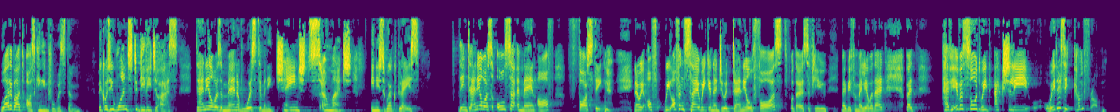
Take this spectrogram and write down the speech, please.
What about asking him for wisdom? Because he wants to give it to us. Daniel was a man of wisdom and he changed so much in his workplace. Then Daniel was also a man of fasting. You know, we, of, we often say we're going to do a Daniel fast for those of you maybe familiar with that. But have you ever thought we'd actually, where does it come from?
